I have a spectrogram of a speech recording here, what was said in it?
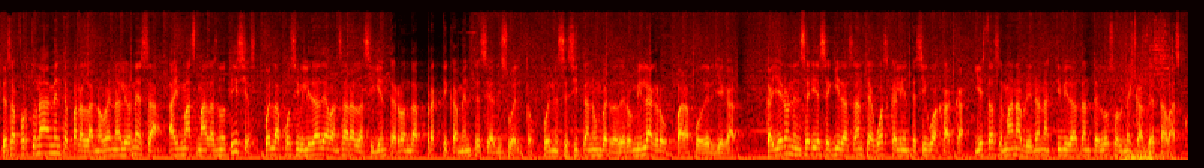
Desafortunadamente para la novena leonesa hay más malas noticias, pues la posibilidad de avanzar a la siguiente ronda prácticamente se ha disuelto, pues necesitan un verdadero milagro para poder llegar. Cayeron en series seguidas ante Aguascalientes y Oaxaca y esta semana abrirán actividad ante los Olmecas de Tabasco.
